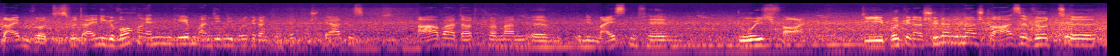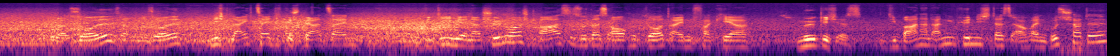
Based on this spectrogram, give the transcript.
bleiben wird. Es wird einige Wochenenden geben, an denen die Brücke dann komplett gesperrt ist, aber dort kann man ähm, in den meisten Fällen durchfahren. Die Brücke in der Schönerlinder Straße wird äh, oder soll, sagen wir mal soll, nicht gleichzeitig gesperrt sein wie die hier in der Schönower Straße, sodass auch dort ein Verkehr möglich ist. Die Bahn hat angekündigt, dass auch ein Bus-Shuttle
